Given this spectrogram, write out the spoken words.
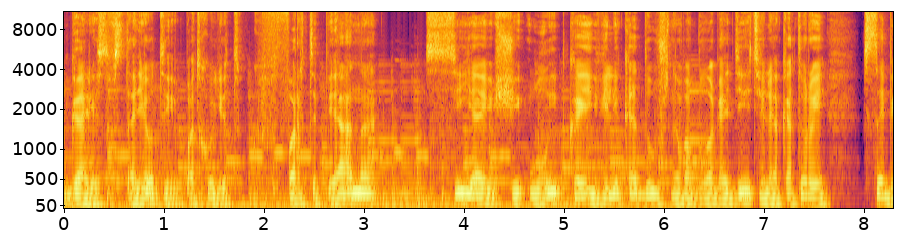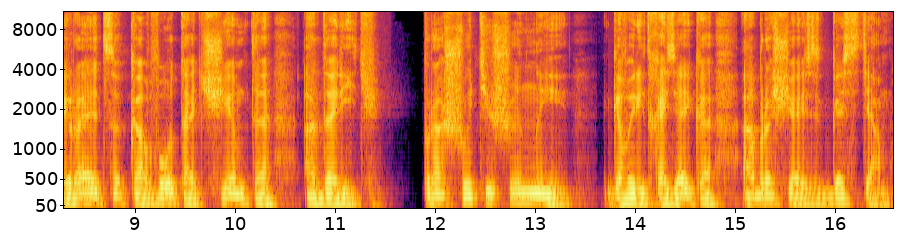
Гаррис встает и подходит к фортепиано с сияющей улыбкой великодушного благодетеля, который собирается кого-то чем-то одарить. «Прошу тишины», — говорит хозяйка, обращаясь к гостям.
